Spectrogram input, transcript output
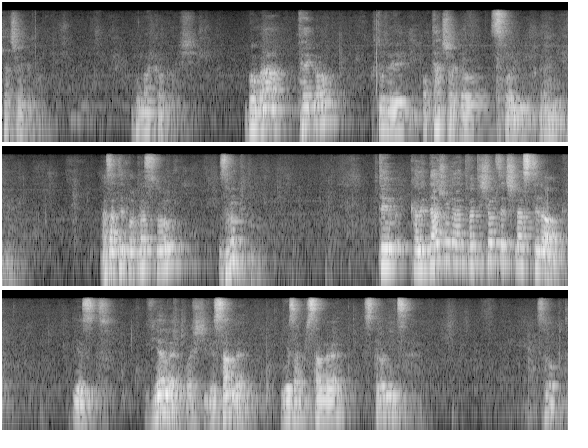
Dlaczego? Bo ma kogoś. Bo ma tego, który otacza go swoim ramieniem. A zatem po prostu zrób to. W tym kalendarzu na 2013 rok jest wiele, właściwie same niezapisane stronice. Zrób to.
